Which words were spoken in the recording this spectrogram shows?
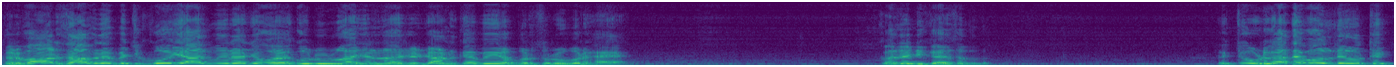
ਦਰਬਾਰ ਸਾਹਿਬ ਦੇ ਵਿੱਚ ਕੋਈ ਆਦਮੀ ਨਾ ਜੋ ਹੈ ਗੁਰੂ ਨੂੰ ਹਾਜ਼ਰ ਨਾਜ਼ਰ ਜਾਣ ਕੇ ਵੀ ਅੰਮ੍ਰਿਤ ਸਰੋਵਰ ਹੈ। ਕਦੇ ਨਹੀਂ ਕਹਿ ਸਕਦਾ। ਇਹ ਝੂਠ ਕਾਤੇ ਬੋਲਦੇ ਹੋ ਉੱਥੇ?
